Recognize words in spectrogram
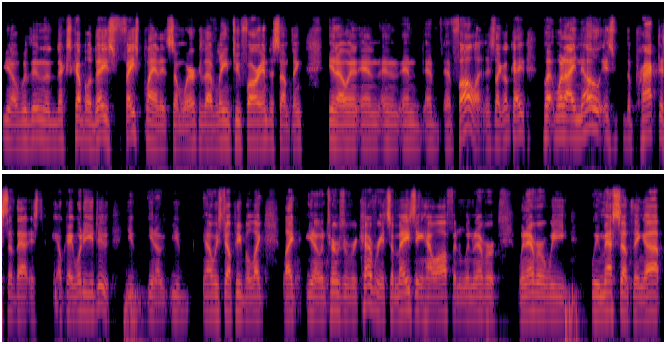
you know within the next couple of days face planted somewhere because i've leaned too far into something you know and and and and have, have fallen. It's like okay but what i know is the practice of that is okay what do you do? You you know you always tell people like like you know in terms of recovery it's amazing how often whenever whenever we we mess something up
